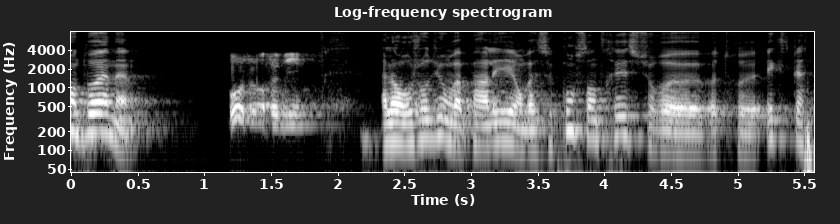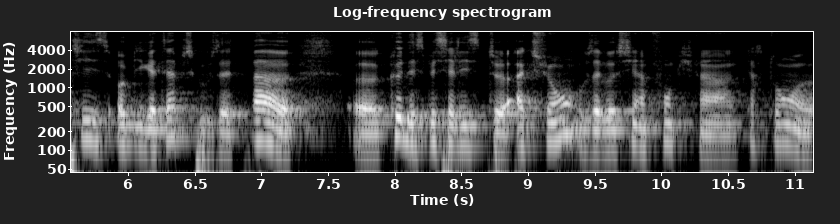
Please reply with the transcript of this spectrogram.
Antoine. Bonjour Anthony. Alors aujourd'hui, on va parler, on va se concentrer sur euh, votre expertise obligataire, puisque vous n'êtes pas euh, euh, que des spécialistes actions. Vous avez aussi un fonds qui fait un carton,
